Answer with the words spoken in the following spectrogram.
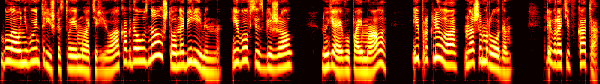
Была у него интрижка с твоей матерью, а когда узнал, что она беременна, и вовсе сбежал но я его поймала и прокляла нашим родом, превратив в кота.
